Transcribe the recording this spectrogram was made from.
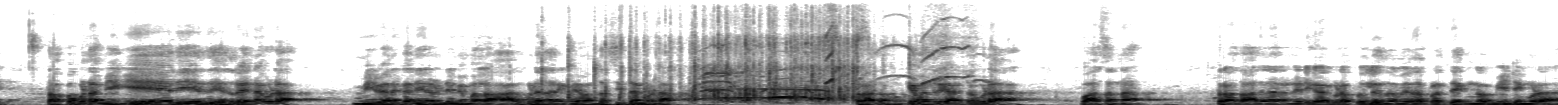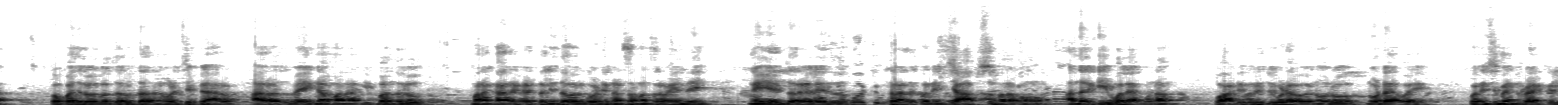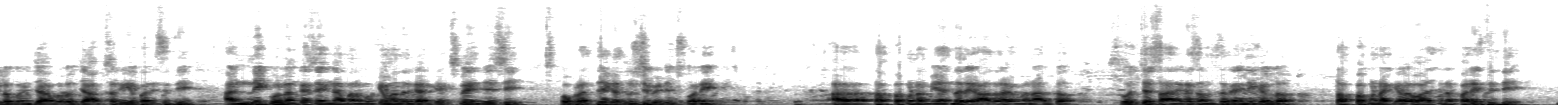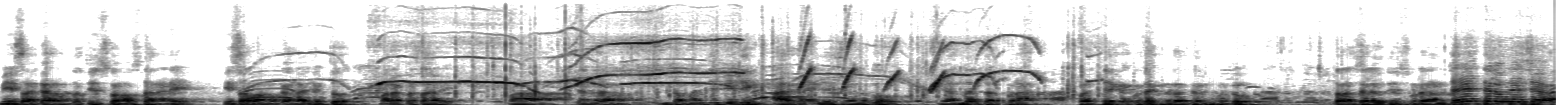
తప్పకుండా మీకు ఏది ఏది ఎదురైనా కూడా మీ వెనక నేనుండి మిమ్మల్ని ఆదుకునేదానికి మేమంతా సిద్ధంగా ఉన్నాం. తర్వాత ముఖ్యమంత్రి గారితో కూడా వాసన్న తర్వాత ఆదినారాయణ రెడ్డి గారు కూడా పులివెందుల మీద ప్రత్యేకంగా మీటింగ్ కూడా ఒక పది రోజుల్లో జరుగుతుందని కూడా చెప్పినారు ఆ రోజు పోయి ఇంకా మన ఇబ్బందులు మన కార్యకర్తలు ఇంతవరకు ఒకటిన్నర సంవత్సరం అయింది ఇంకా ఏం జరగలేదు. తర్వాత కొన్ని జాబ్స్ మనము అందరికీ ఇవ్వలేకున్నాం. వాటి గురించి కూడా ఒక నూరు నూట యాభై కొన్ని సిమెంట్ ఫ్యాక్టరీలో కొన్ని జాబులు జాబ్స్ అడిగే పరిస్థితి. అన్ని కూలంకషంగా మన ముఖ్యమంత్రి గారికి ఎక్స్ప్లెయిన్ చేసి ఒక ప్రత్యేక దృష్టి పెట్టించుకొని తప్పకుండా మీ అందరి ఆదరాభిమానాలతో వచ్చే స్థానిక సంస్థల ఎన్నికల్లో తప్పకుండా గెలవాల్సిన పరిస్థితి మీ సహకారంతో తీసుకొని వస్తానని ఈ సభాముఖంగా చెప్తూ మరొకసారి మా చంద్రబాబు ఇంత మంచి మీటింగ్ ఆర్గనైజ్ చేసినందుకు మీ అందరి తరఫున ప్రత్యేక కృతజ్ఞతలు తెలుపుకుంటూ తన సెలవు తీసుకుంటున్నాను. జై తెలుగుదేశం!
